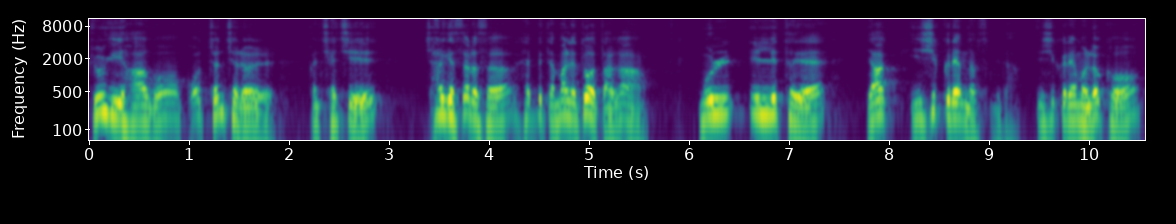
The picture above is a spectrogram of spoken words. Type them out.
줄기하고 꽃 전체를 그냥 채치 잘게 썰어서 햇빛에 말려 두었다가 물 1리터에 약 20g 넣습니다. 20g을 넣고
